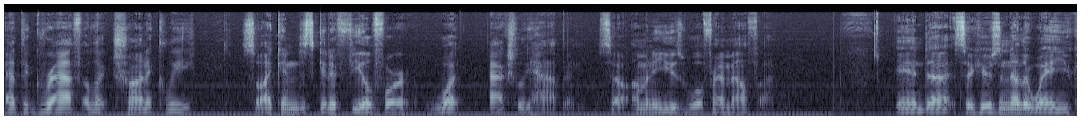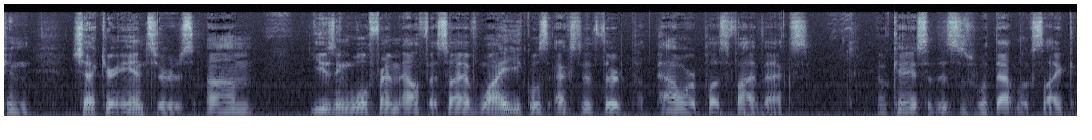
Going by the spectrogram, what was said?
at the graph electronically so I can just get a feel for what actually happened. So I'm going to use Wolfram Alpha. And uh, so here's another way you can check your answers um, using Wolfram Alpha. So I have y equals x to the third power plus 5x. Okay, so this is what that looks like.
